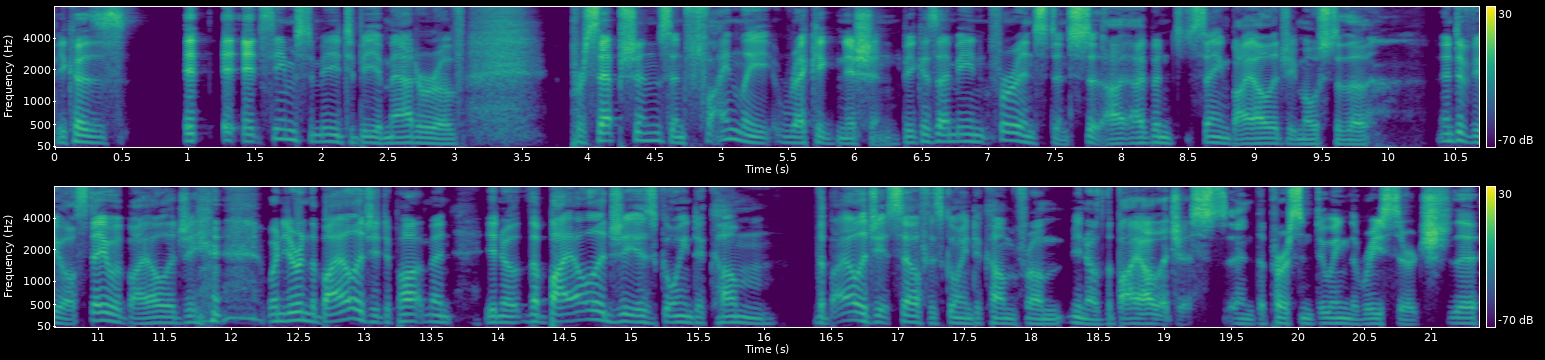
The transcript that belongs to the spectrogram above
because it, it, it seems to me to be a matter of perceptions and finally recognition. Because I mean, for instance, uh, I, I've been saying biology most of the interview. I'll stay with biology. when you're in the biology department, you know the biology is going to come the biology itself is going to come from you know the biologist and the person doing the research. The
